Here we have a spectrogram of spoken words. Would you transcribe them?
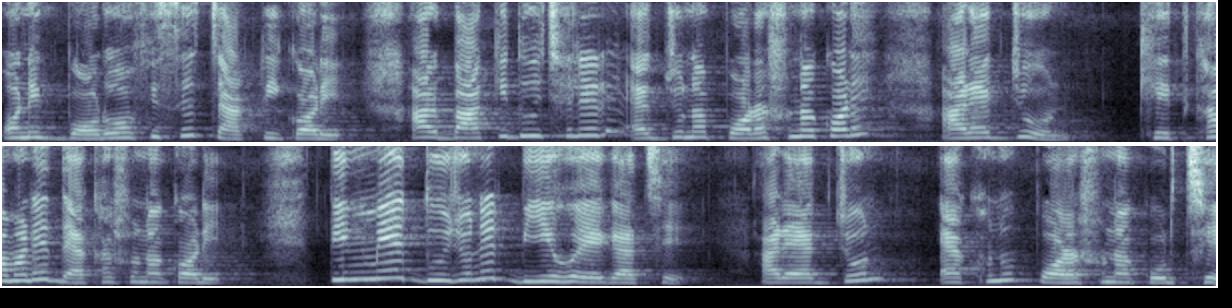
অনেক বড় অফিসে চাকরি করে আর বাকি দুই ছেলের একজনা পড়াশোনা করে আর একজন ক্ষেত খামারে দেখাশোনা করে। তিন মেয়ের দুজনের বিয়ে হয়ে গেছে আর একজন এখনও পড়াশোনা করছে।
